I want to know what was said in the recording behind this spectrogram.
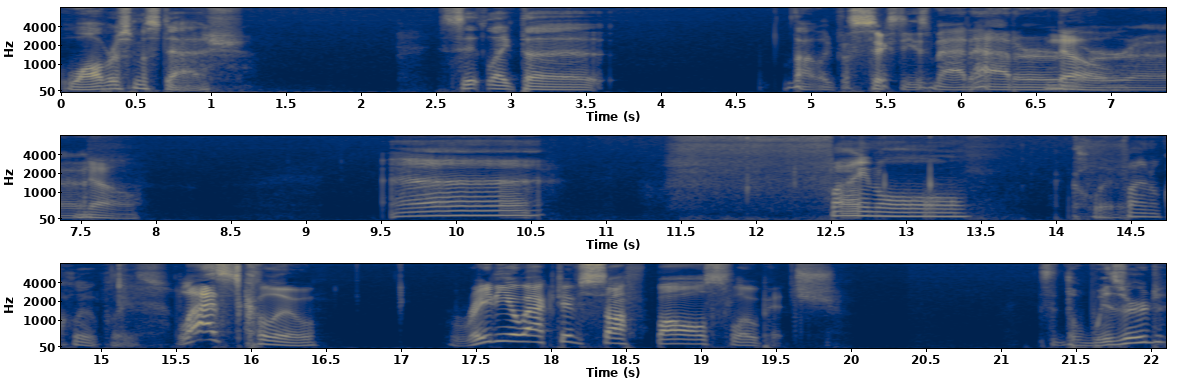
Walrus mustache. Is it like the not like the '60s Mad Hatter? No. or, uh, no. Uh, final Clue. Final clue, please. Last clue. Radioactive softball slow pitch. Is it the Wizard?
